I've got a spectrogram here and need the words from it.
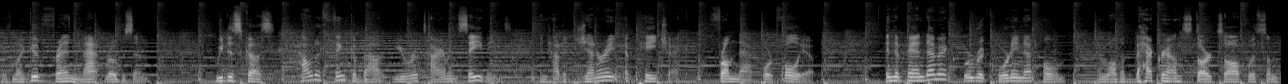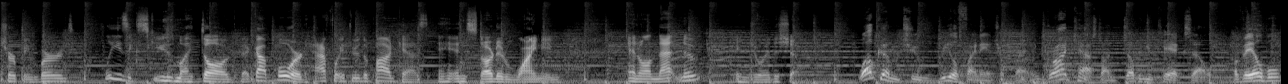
with my good friend Matt Robison. We discuss how to think about your retirement savings and how to generate a paycheck from that portfolio. In the pandemic, we're recording at home, and while the background starts off with some chirping birds, please excuse my dog that got bored halfway through the podcast and started whining. And on that note, enjoy the show. Welcome to Real Financial Planning, broadcast on WKXL, available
